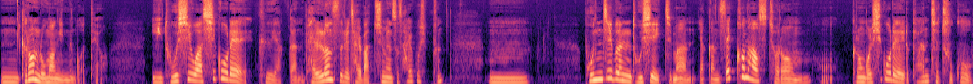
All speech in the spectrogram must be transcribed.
음, 그런 로망이 있는 것 같아요. 이 도시와 시골의 그 약간 밸런스를 잘 맞추면서 살고 싶은? 음, 본집은 도시에 있지만 약간 second house처럼, 어, 그런 걸 시골에 이렇게 한 채 두고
